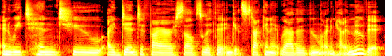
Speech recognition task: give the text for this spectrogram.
and we tend to identify ourselves with it and get stuck in it rather than learning how to move it.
